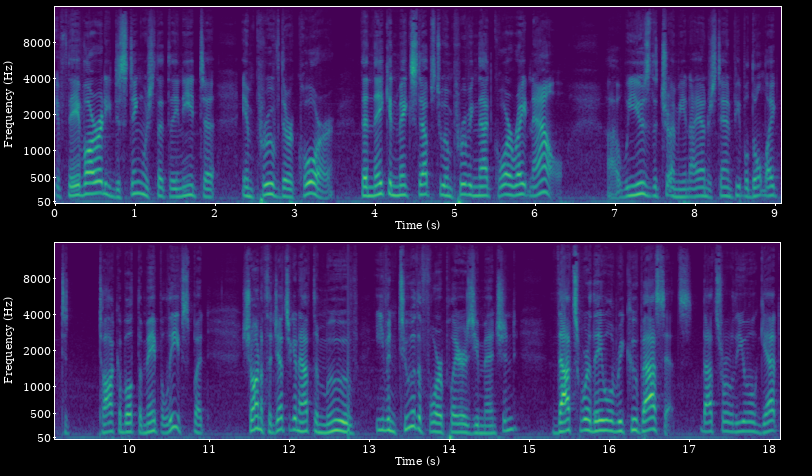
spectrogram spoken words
if they've already distinguished that they need to improve their core, then they can make steps to improving that core right now. Uh, we use the. Tr- I mean, I understand people don't like to talk about the Maple Leafs, but Sean, if the Jets are going to have to move even two of the four players you mentioned, that's where they will recoup assets. That's where you will get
